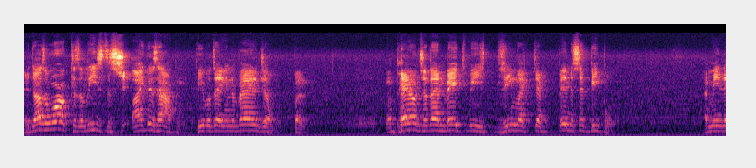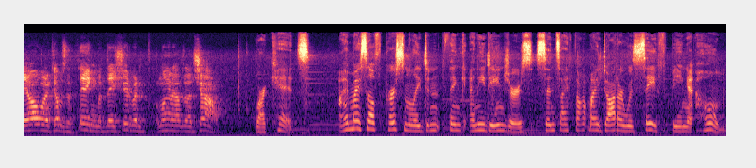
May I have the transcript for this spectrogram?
It doesn't work because at least the shit like this happen. People taking advantage of it. But the parents are then made to be seem like they're innocent people. I mean, they all when it comes to the thing, but they should have been looking after the child. Our kids. I myself personally didn't think any dangers since I thought my daughter was safe being at home.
